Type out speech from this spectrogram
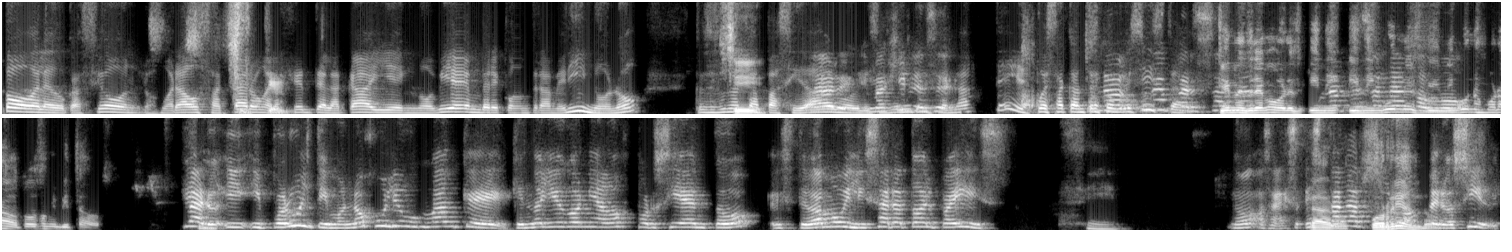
toda la educación, los morados sacaron a la gente a la calle en noviembre contra Merino, ¿no? Entonces, una capacidad de movilización impresionante y después sacan tres congresistas. Tienen tres congresistas y, ninguno, es, ninguno, es, morado, todos son invitados. Claro, y, y, por último, ¿no? Julio Guzmán, que, que, no llegó ni a 2%, este, va a movilizar a todo el país. Sí. ¿No? O sea, es, tan absurdo, pero sí,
